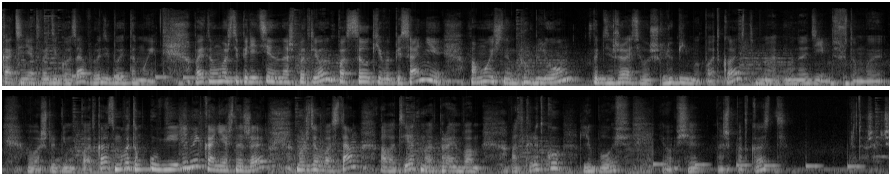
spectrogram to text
Катя, не отводи глаза, вроде бы это мы. Поэтому можете перейти на наш Patreon по ссылке в описании, помочь нам рублем, поддержать ваш любимый подкаст. Мы, мы надеемся, что мы ваш любимый подкаст. Мы в этом уверены, конечно же. Мы ждем вас там, а в ответ мы отправим вам открытку, любовь и вообще наш подкаст продолжает жить.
